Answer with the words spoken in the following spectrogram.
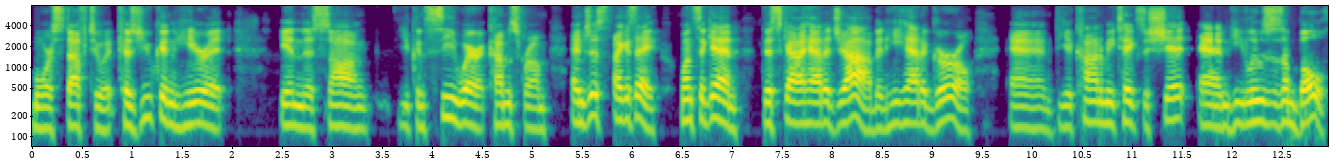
more stuff to it because you can hear it in this song. You can see where it comes from. And just like I say, once again, this guy had a job and he had a girl, and the economy takes a shit and he loses them both.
